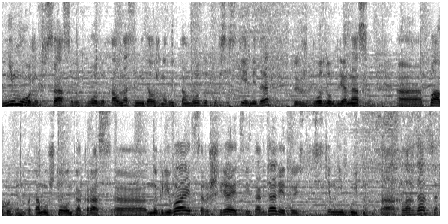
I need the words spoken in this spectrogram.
не может всасывать воздух, а у нас и не должно быть там воздуха в системе, да, то есть воздух для нас э, пагубен, потому что он как раз э, нагревается, расширяется и так далее, то есть система не будет охлаждаться,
